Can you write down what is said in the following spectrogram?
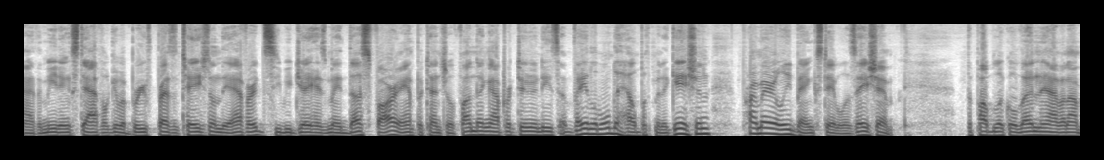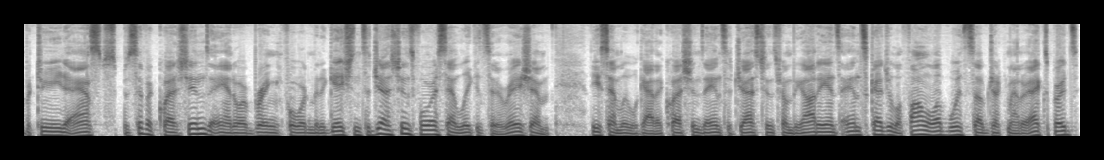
At the meeting, staff will give a brief presentation on the efforts CBJ has made thus far and potential funding opportunities available to help with mitigation, primarily bank stabilization. The public will then have an opportunity to ask specific questions and or bring forward mitigation suggestions for assembly consideration. The assembly will gather questions and suggestions from the audience and schedule a follow-up with subject matter experts,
